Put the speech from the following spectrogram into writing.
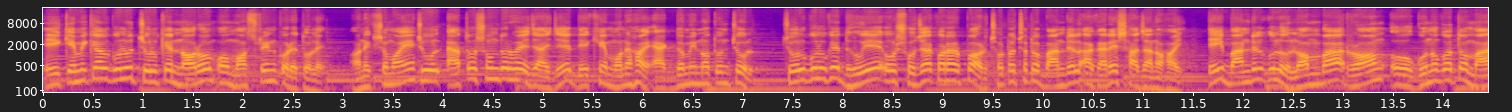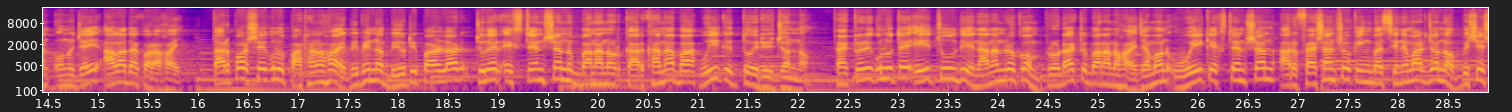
এই কেমিক্যালগুলো চুলকে নরম ও মসৃণ করে তোলে। অনেক সময়ে চুল এত সুন্দর হয়ে যায় যে দেখে মনে হয় একদমই নতুন চুল। চুলগুলোকে ধুয়ে ও সোজা করার পর ছোট ছোট বান্ডেল আকারে সাজানো হয়। এই বান্ডেলগুলো লম্বা, রং ও গুণগত মান অনুযায়ী আলাদা করা হয়। তারপর সেগুলো পাঠানো হয় বিভিন্ন বিউটি পার্লার, চুলের এক্সটেনশন বানানোর কারখানা বা উইক তৈরির জন্য। ফ্যাক্টরিগুলোতে এই চুল দিয়ে নানান রকম প্রোডাক্ট বানানো হয়, যেমন উইক এক্সটেনশন আর ফ্যাশন শো কিংবা সিনেমার জন্য বিশেষ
